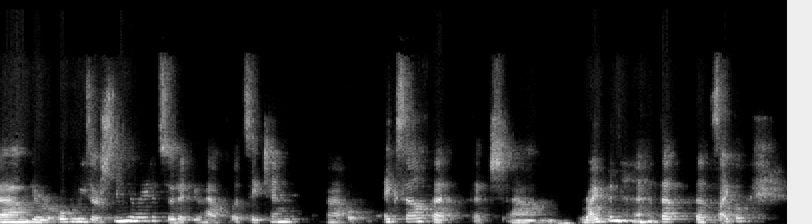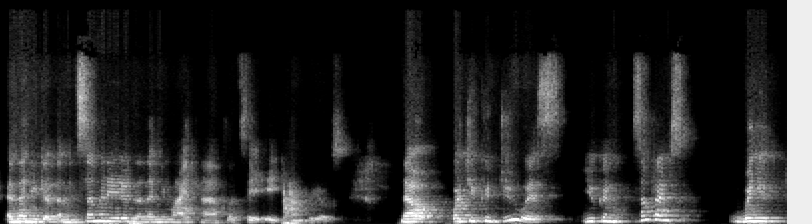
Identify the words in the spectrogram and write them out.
um, your ovaries are stimulated so that you have let's say 10 uh, egg that that um, ripen that that cycle, and then you get them inseminated, and then you might have let's say eight embryos. Now, what you could do is you can sometimes when you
